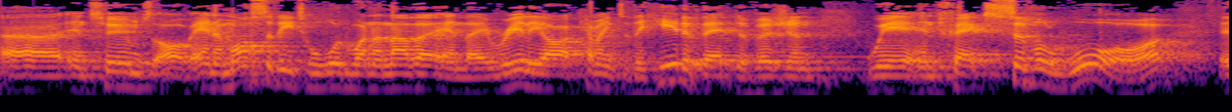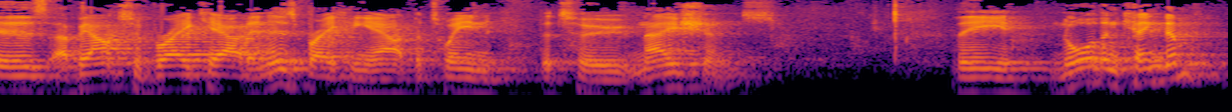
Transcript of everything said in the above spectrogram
uh, in terms of animosity toward one another, and they really are coming to the head of that division, where in fact civil war is about to break out and is breaking out between the two nations. The northern kingdom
